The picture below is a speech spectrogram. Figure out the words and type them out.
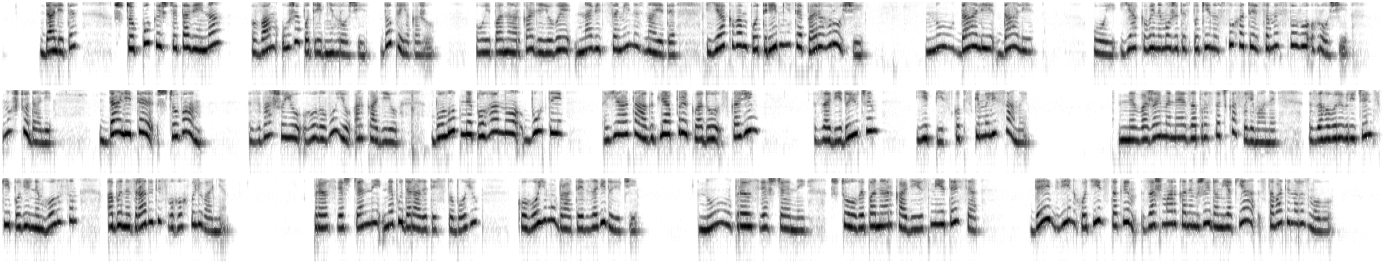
Далі те, що поки ще та війна, вам уже потрібні гроші. Добре, я кажу. Ой, пане Аркадію, ви навіть самі не знаєте, як вам потрібні тепер гроші. Ну, далі, далі. Ой, як ви не можете спокійно слухати саме слово гроші. Ну, що далі? Далі те, що вам, з вашою головою, Аркадію, було б непогано бути, я так, для прикладу, скажім, завідуючим єпіскопськими лісами. Не вважай мене за простачка, Солімане, заговорив Річинський повільним голосом, аби не зрадити свого хвилювання. Преосвященний не буде радитись з тобою, кого йому брати в завідуючі. Ну, преосвященний, що ви, пане Аркадію, смієтеся? Де б він хотів з таким зашмарканим жидом, як я, ставати на розмову?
